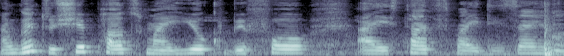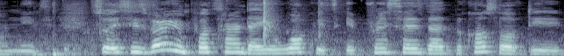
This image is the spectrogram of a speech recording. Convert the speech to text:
I'm going to shape out my yoke before i start my design on it. So it is very important that you work with a princess dart because of the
